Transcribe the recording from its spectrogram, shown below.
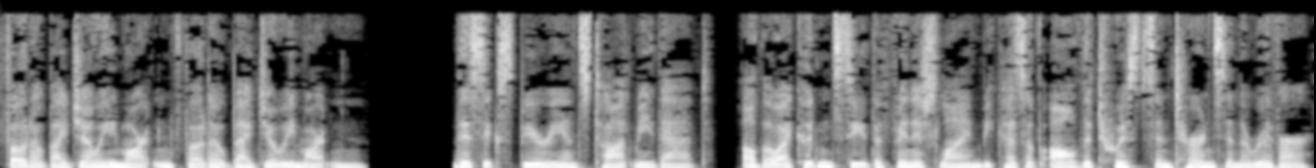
Photo by Joey Martin Photo by Joey Martin. This experience taught me that, although I couldn't see the finish line because of all the twists and turns in the river,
